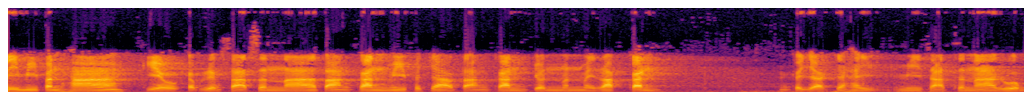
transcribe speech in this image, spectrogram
นี้มีปัญหาเกี่ยวกับเรื่องศาสนาต่างกัน มีพระเจ้าต่างกัน จนมันไม่รักกันมันก็อยากจะให้มีศาสนาร่วม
